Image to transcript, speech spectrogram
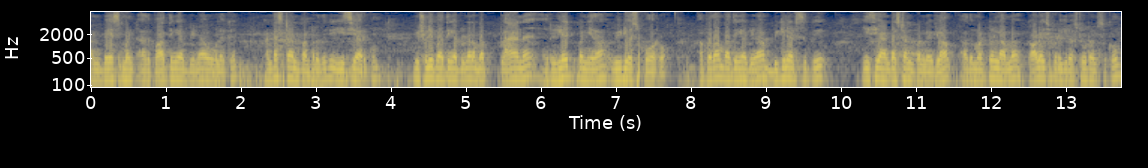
அண்ட் பேஸ்மெண்ட் அது பார்த்தீங்க அப்படின்னா உங்களுக்கு அண்டர்ஸ்டாண்ட் பண்ணுறதுக்கு ஈஸியாக இருக்கும். யூஸ்வலி பார்த்தீங்க அப்படின்னா நம்ம பிளானை ரிலேட் பண்ணி தான் வீடியோஸ் போடுறோம். அப்போ தான் பார்த்தீங்க அப்படின்னா பிகினர்ஸுக்கு ஈஸியாக அண்டர்ஸ்டாண்ட் பண்ணிக்கலாம் அது மட்டும் இல்லாமல் காலேஜ் படிக்கிற ஸ்டூடெண்ட்ஸுக்கும்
